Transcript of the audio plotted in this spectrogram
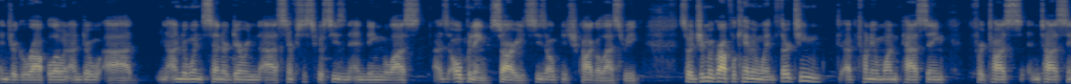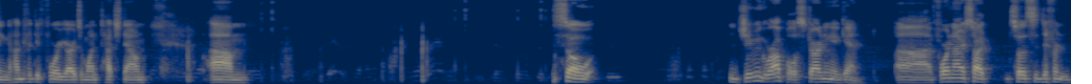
injured Garoppolo and under uh, and underwent center during uh, San Francisco season-ending loss as opening. Sorry, season opening Chicago last week. So Jimmy Garoppolo came and went 13 of 21 passing for toss and tossing 154 yards and one touchdown. Um, so Jimmy Garoppolo starting again. Uh, 49ers saw so this is a different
